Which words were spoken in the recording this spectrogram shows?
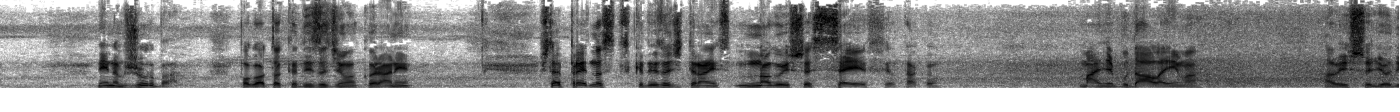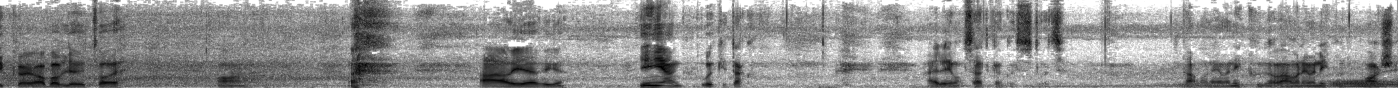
Nije nam žurba. Pogotovo kad izađemo ako ranije. Šta je prednost kad izađete ranije? Mnogo više safe, ili tako? Manje budala ima, a više ljudi koji obavljaju tvoje ono. Ali jevi ga. Yin yang, uvijek je tako. Ajde, idemo sad kako je situacija. Tamo nema nikoga, vamo nema nikoga, može.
